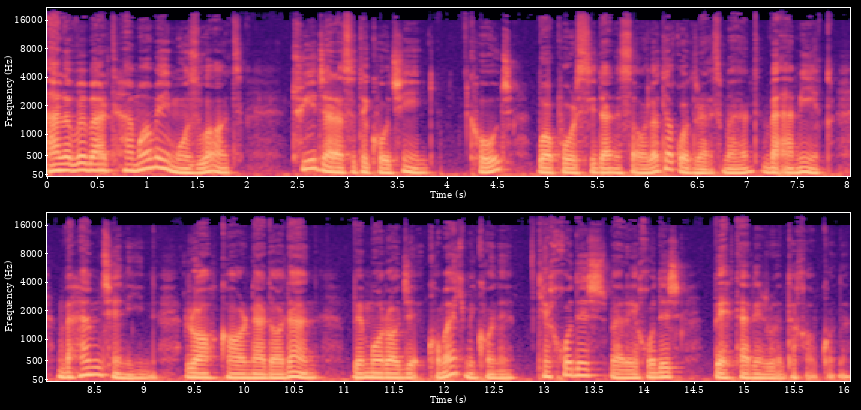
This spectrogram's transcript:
علاوه بر تمام این موضوعات توی جلسات کوچینگ کوچ با پرسیدن سوالات قدرتمند و عمیق و همچنین راهکار ندادن به مراجع کمک می‌کنه که خودش برای خودش بهترین رو انتخاب کنه.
